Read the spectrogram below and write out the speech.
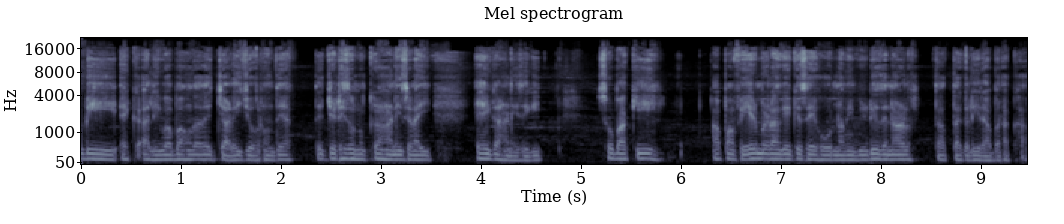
ਵੀ ਇੱਕ ਅਲੀ ਬਾਬਾ ਹੁੰਦਾ ਤੇ 40 ਚੋਰ ਹੁੰਦੇ ਆ ਤੇ ਜਿਹੜੀ ਤੁਹਾਨੂੰ ਕਹਾਣੀ ਸੁਣਾਈ, ਇਹ ਕਹਾਣੀ ਸੀਗੀ। ਸੋ ਬਾਕੀ ਆਪਾਂ ਫੇਰ ਮਿਲਾਂਗੇ ਕਿਸੇ ਹੋਰ ਨਵੀਂ ਵੀਡੀਓ ਦੇ ਨਾਲ, ਤਦ ਤੱਕ ਲਈ ਰੱਬ ਰੱਖਾ।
